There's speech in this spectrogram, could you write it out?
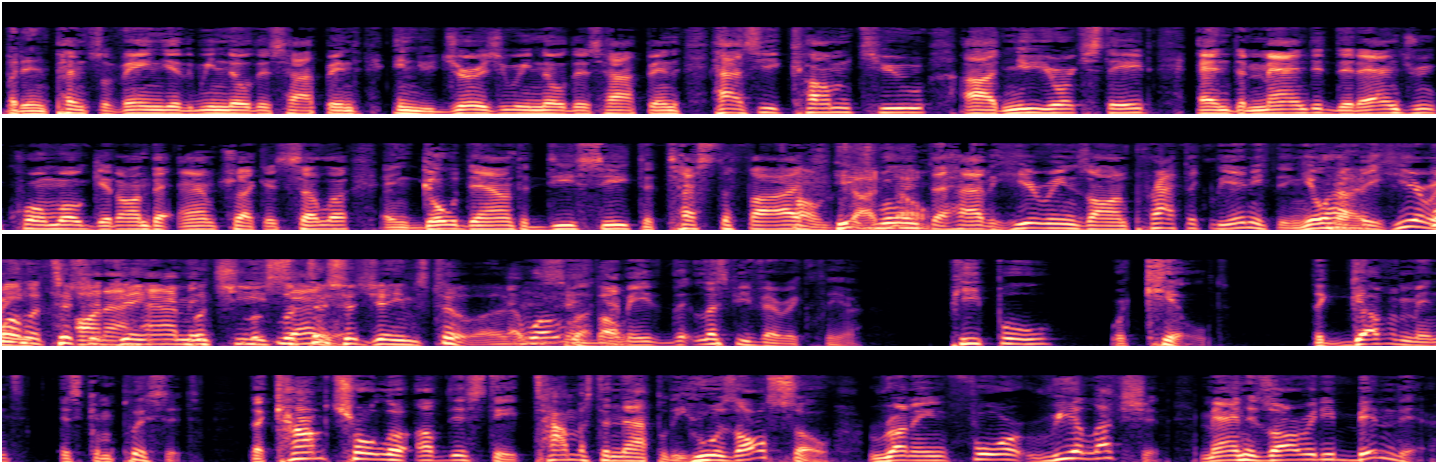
but in Pennsylvania, we know this happened. In New Jersey, we know this happened. Has he come to uh, New York State and demanded that Andrew Cuomo get on the Amtrak Acela and go down to D.C. to testify? Oh, He's God, willing no. to have hearings on practically anything. He'll have a hearing Well, Letitia on a James- ham and cheese Let- Letitia sandwich. James, too. Uh, Yeah, well, look, I mean, let's be very clear. People were killed. The government is complicit. the comptroller of this state, Thomas DiNapoli, who is also running for reelection, man has already been there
